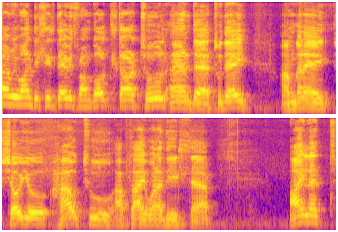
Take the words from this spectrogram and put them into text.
everyone, this is David from Gold Star Tool and uh, today I'm gonna show you how to apply one of these uh, eyelet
